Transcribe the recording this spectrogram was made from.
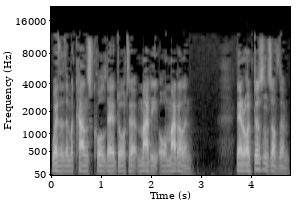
whether the McCanns called their daughter Maddie or Madeleine. There are dozens of them.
